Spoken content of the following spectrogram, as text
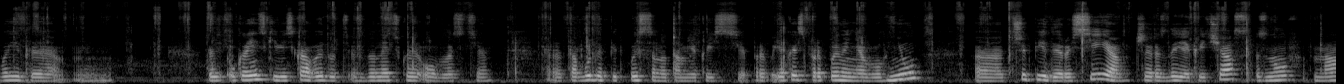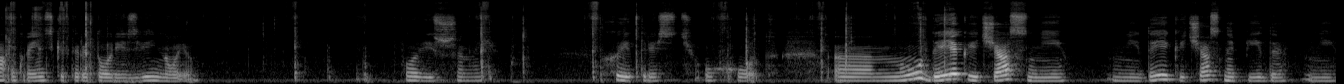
вийде українські війська вийдуть з Донецької області, та буде підписано там якесь, якесь припинення вогню. Чи піде Росія через деякий час знов на українські території з війною? Повішений. Хитрість, уход. Ну, деякий час ні. Ні, деякий час не піде. Ні.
